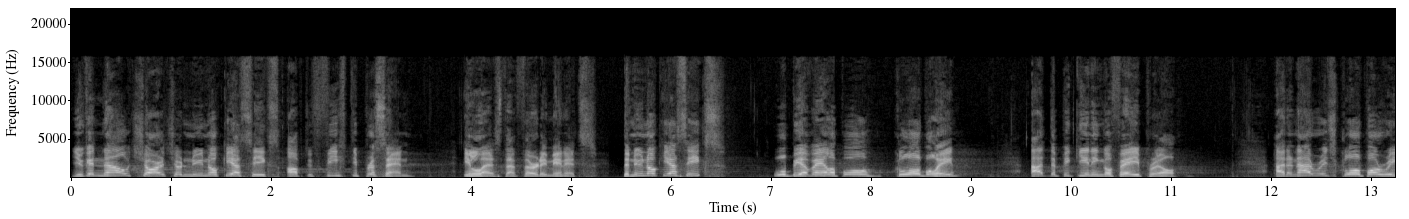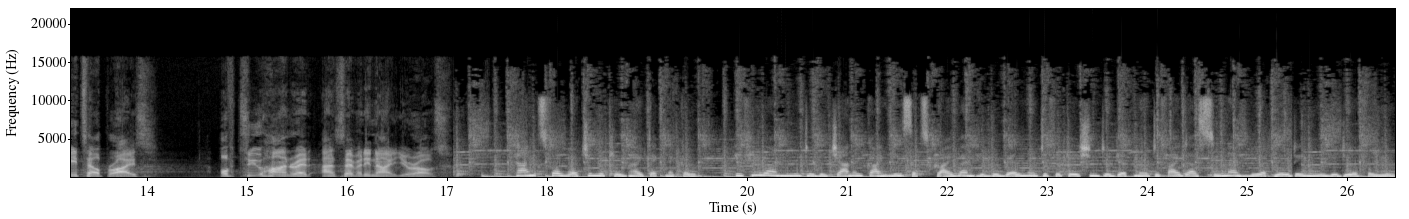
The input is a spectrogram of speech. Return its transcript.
You can now charge your new Nokia 6 up to 50% in less than 30 minutes. The new Nokia 6 will be available globally at the beginning of April at an average global retail price of 279 euros. Thanks for watching Akhil Technical. If you are new to the channel kindly subscribe and hit the bell notification to get notified as soon as we upload a new video for you.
